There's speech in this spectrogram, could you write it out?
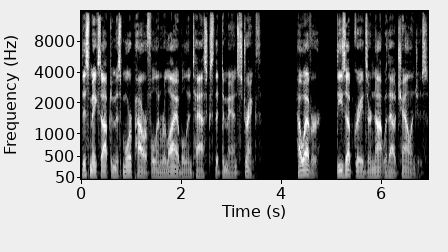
This makes Optimus more powerful and reliable in tasks that demand strength. However, these upgrades are not without challenges.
